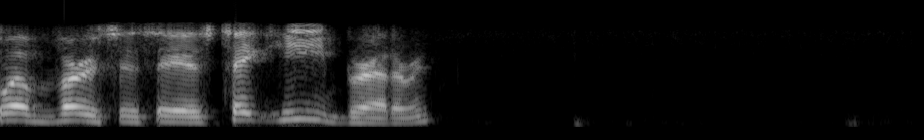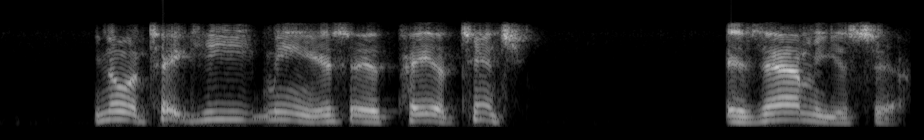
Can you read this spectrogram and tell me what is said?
12th verse, it says, Take heed, brethren. You know what take heed means? It says, Pay attention. Examine yourself.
